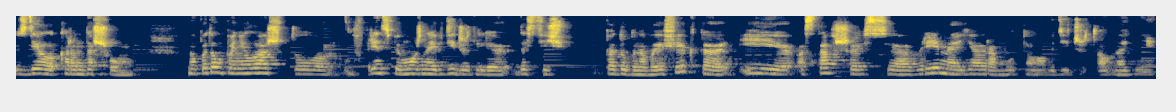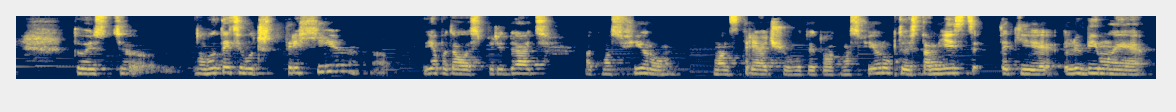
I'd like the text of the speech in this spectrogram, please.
сделала карандашом, но потом поняла, что, в принципе, можно и в digital е достичь подобного эффекта, и оставшееся время я работала в digital над ней. То есть э, вот эти вот штрихи э, я пыталась передать атмосферу, монстрячую вот эту атмосферу. То есть там есть такие любимые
